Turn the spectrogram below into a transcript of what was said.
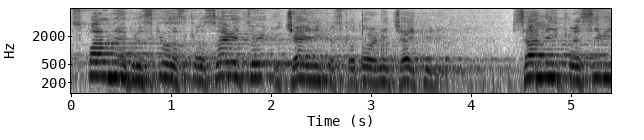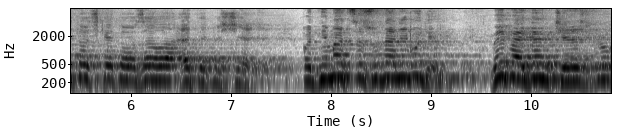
спальное брускило с красавицей и чайника, с которым они чай пили. Самые красивые точки этого зала – это пещеры. Подниматься сюда не будем. Мы пойдем через круг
